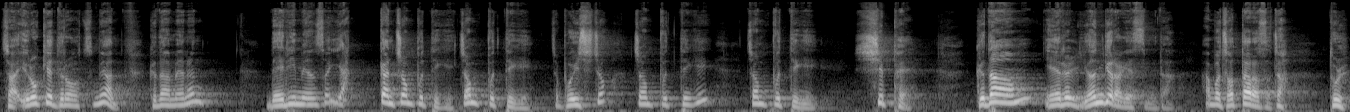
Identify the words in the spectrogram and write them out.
자, 이렇게 들었으면 그 다음에는 내리면서 약 간 점프 뛰기, 점프 뛰기. 저 보이시죠? 점프 뛰기, 점프 뛰기. 10회. 그 다음 얘를 연결하겠습니다. 한번 저 따라서. 자, 둘,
